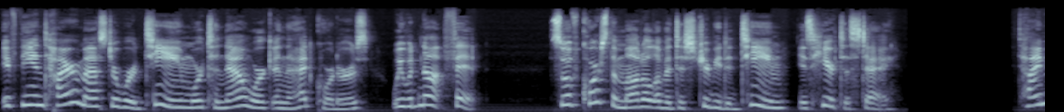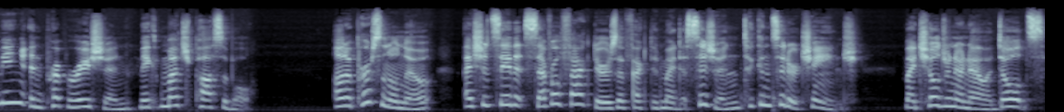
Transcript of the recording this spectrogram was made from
If the entire Masterword team were to now work in the headquarters, we would not fit. So, of course, the model of a distributed team is here to stay. Timing and preparation make much possible. On a personal note, I should say that several factors affected my decision to consider change. My children are now adults,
